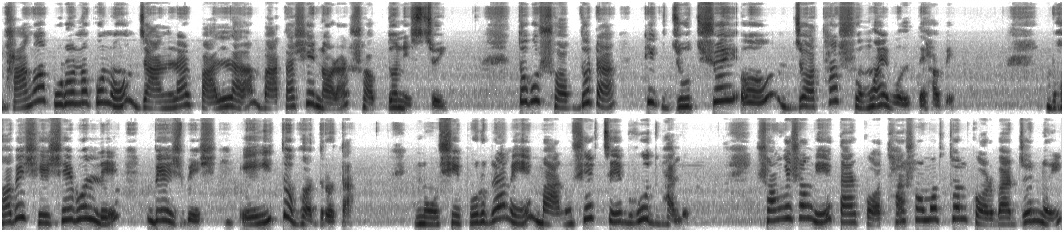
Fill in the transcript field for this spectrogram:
ভাঙা পুরনো কোনো জানলার পাল্লা বাতাসে নড়ার শব্দ নিশ্চয়ই। তবু শব্দটা ঠিক জুৎসই ও যথা সময় বলতে হবে। ভবে শেষে বললে, বেশ বেশ, এই তো ভদ্রতা। নসিপুর গ্রামে মানুষের চেয়ে ভূত ভালো। সঙ্গে সঙ্গে তার কথা সমর্থন করবার জন্যই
